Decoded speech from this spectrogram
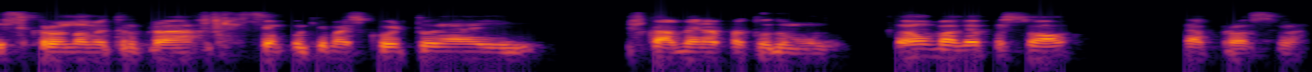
esse cronômetro para ser um pouquinho mais curto, né, e ficar melhor para todo mundo. Então, valeu, pessoal. Até a próxima.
